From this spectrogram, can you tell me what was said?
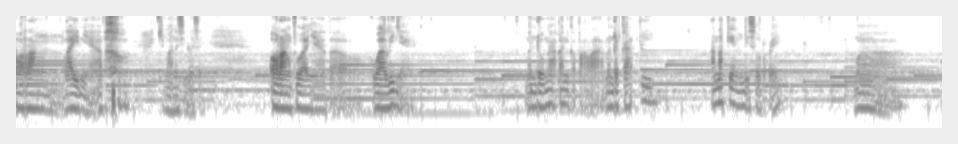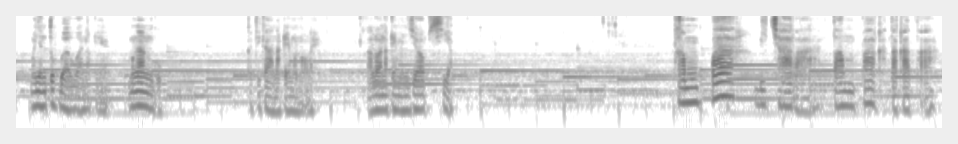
orang lainnya atau gimana sih bahasanya? Orang tuanya atau walinya mendongakkan kepala mendekati anak yang disurvei me menyentuh bahu anaknya mengangguk ketika anaknya menoleh. Lalu anaknya menjawab siap. Tanpa bicara tanpa kata-kata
